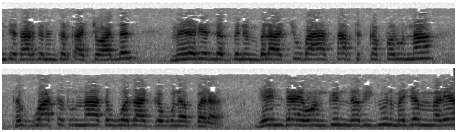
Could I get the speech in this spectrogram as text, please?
እንዴት አድርገን እንዘልቃቸዋለን? መሄድ የለብንም ብላችሁ በሀሳብ ትከፈሉና ትጓተቱና ትወዛገቡ ነበረ። ይህ እንዳይሆን ግን ነቢዩን መጀመሪያ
